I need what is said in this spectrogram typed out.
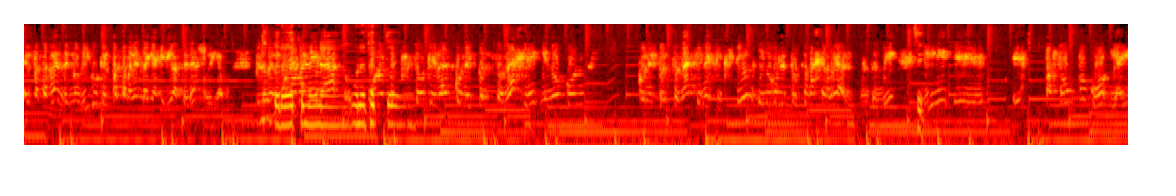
el Patamende. No digo que el Patamende haya querido hacer eso, digamos. Pero, no, pero es como una, un efecto... Uno se quedar con el personaje y no con con el personaje de ficción y no con el personaje real, ¿me entendí? Sí. Y eh, pasó un poco, y ahí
